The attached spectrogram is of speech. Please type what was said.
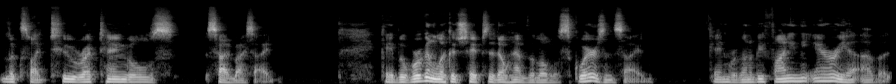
looks like two rectangles side by side. Okay, but we're going to look at shapes that don't have the little squares inside. Okay, and we're going to be finding the area of it.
